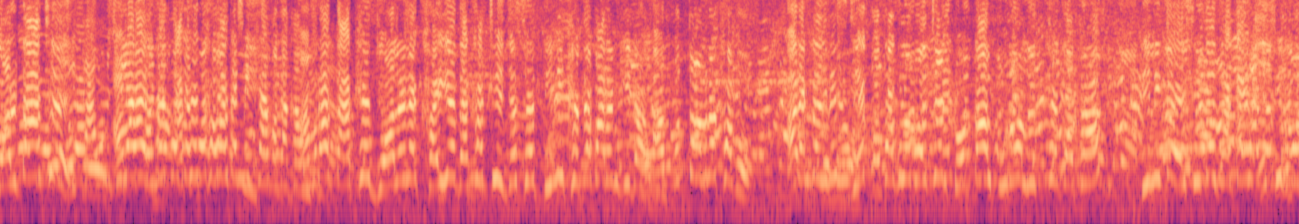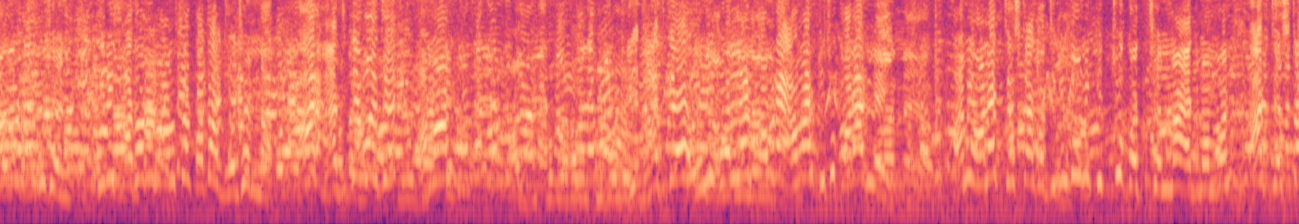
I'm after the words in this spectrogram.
জলটা আছে আমরা তাকে জল এনে খাইয়ে দেখাচ্ছি যে সে তিনি খেতে পারেন কিনা। তারপর তো আমরা খাব। আর একটা জিনিস, যে কথাগুলো বলছেন, টোটাল পুরো মিথ্যে কথা। তিনি তো এসিতে থাকেন এসির কথাটা বুঝেন তিনি সাধারণ মানুষের কথা বোঝেন না। আর আজকে বলছে আমার আজকে উনি বললেন আমরা আমার কিছু করার নেই। আমি অনেক চেষ্টা করছি, কিন্তু উনি কিচ্ছু করছেন না, এক নম্বর। আর চেষ্টা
